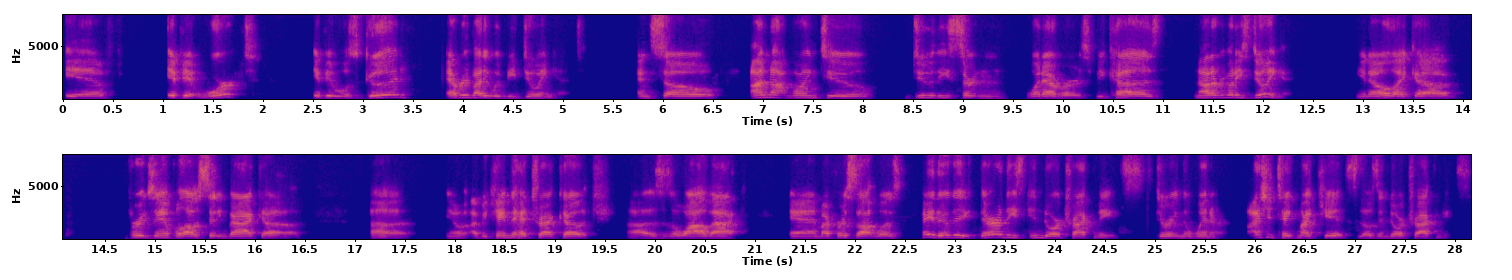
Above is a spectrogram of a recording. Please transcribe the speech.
if, if it worked, if it was good, everybody would be doing it. And so I'm not going to do these certain whatevers because not everybody's doing it. You know, like, uh, for example, I was sitting back, uh, uh, you know, I became the head track coach. Uh, this is a while back. And my first thought was, hey, there, the, there are these indoor track meets during the winter. I should take my kids to those indoor track meets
